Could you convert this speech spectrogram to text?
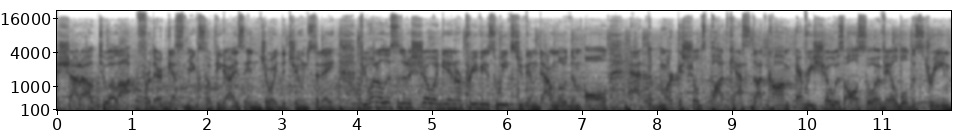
A shout out to ALAT for their guest mix. Hope you guys enjoyed the tunes today. If you want to listen to the show again or previous weeks, you can download them all at the MarkusSchulzPodcast.com. Every show is also available to stream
